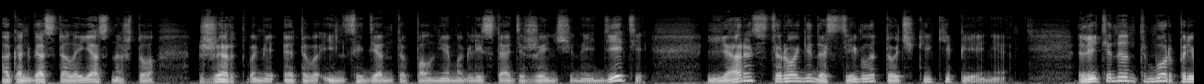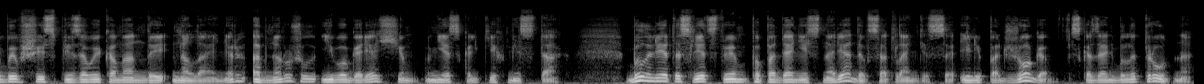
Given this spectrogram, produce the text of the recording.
А когда стало ясно, что жертвами этого инцидента вполне могли стать женщины и дети, ярость Роги достигла точки кипения. Лейтенант Мор, прибывший с призовой командой на лайнер, обнаружил его горящим в нескольких местах. Было ли это следствием попадания снарядов с Атлантиса или поджога, сказать было трудно.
